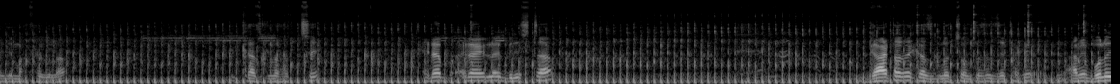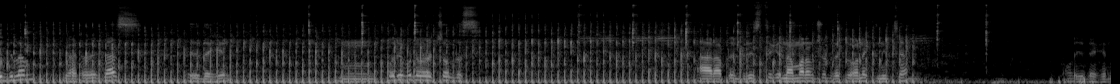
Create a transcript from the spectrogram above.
এই যে মাথাগুলো কাজগুলো হচ্ছে। এটা এটা এটা ব্রিজটা গাটারের কাজগুলো চলতেছে, যেটাকে আমি বলেই দিলাম, গাটারের কাজ। দেখেন পরিপূর্ণভাবে চলতেছে। আর আপনি ব্রিজ থেকে নামার অংশটা দেখলে অনেক নিচা। ওই যে দেখেন,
